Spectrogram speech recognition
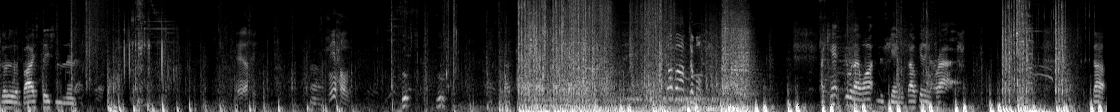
go to the buy station and then Uh, منيحهم Oop, oop. Suboptimal. I can't do what I want in this game without getting harassed. Without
